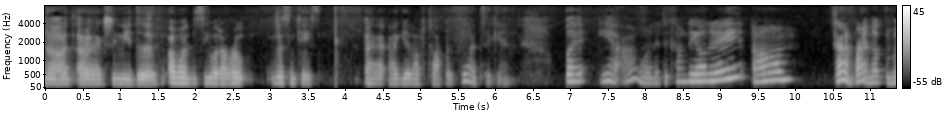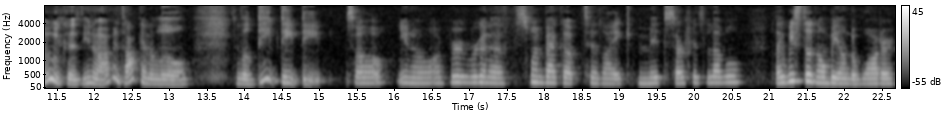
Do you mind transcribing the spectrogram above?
No, I, I actually need to, I wanted to see what I wrote just in case I, I get off topic once again. But yeah, I wanted to come to y'all today. Um, kind of brighten up the mood because you know I've been talking a little, a little deep, deep, deep. So you know uh, we're we're gonna swim back up to like mid surface level. Like we still gonna be underwater,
